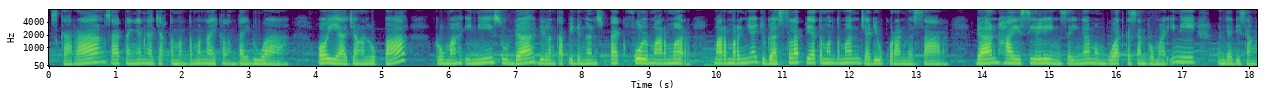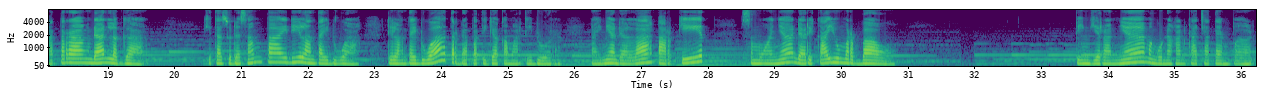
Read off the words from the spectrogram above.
Sekarang saya pengen ngajak teman-teman naik ke lantai dua. Oh iya, jangan lupa Rumah ini sudah dilengkapi dengan spek full marmer. Marmernya juga slab ya teman-teman, jadi ukuran besar. Dan high ceiling sehingga membuat kesan rumah ini menjadi sangat terang dan lega. Kita sudah sampai di lantai dua. Di lantai dua terdapat tiga kamar tidur. Nah ini adalah parkit, semuanya dari kayu merbau. Pinggirannya menggunakan kaca tempered.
